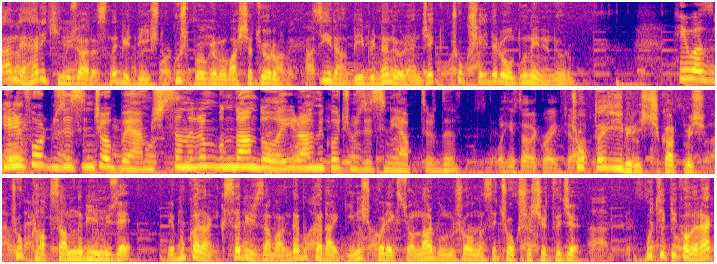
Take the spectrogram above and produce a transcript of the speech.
Ben de her iki müze arasında bir değiş tokuş programı başlatıyorum. Zira birbirinden öğrenecek çok şeyler olduğuna inanıyorum. Henry Ford Müzesi'ni çok beğenmiş. Sanırım bundan dolayı Rahmi Koç Müzesi'ni yaptırdı. Çok da iyi bir iş çıkartmış. Çok kapsamlı bir müze. Ve bu kadar kısa bir zamanda bu kadar geniş koleksiyonlar bulmuş olması çok şaşırtıcı. Bu tipik olarak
